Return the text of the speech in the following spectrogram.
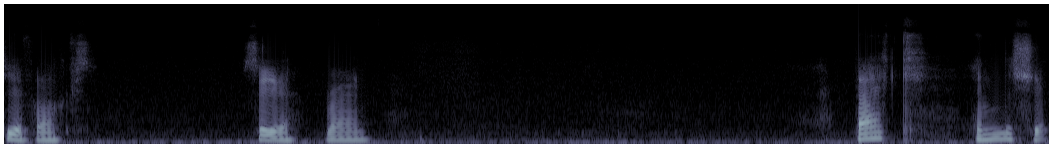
See ya, Fox. See ya, Brian. Back in the ship.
